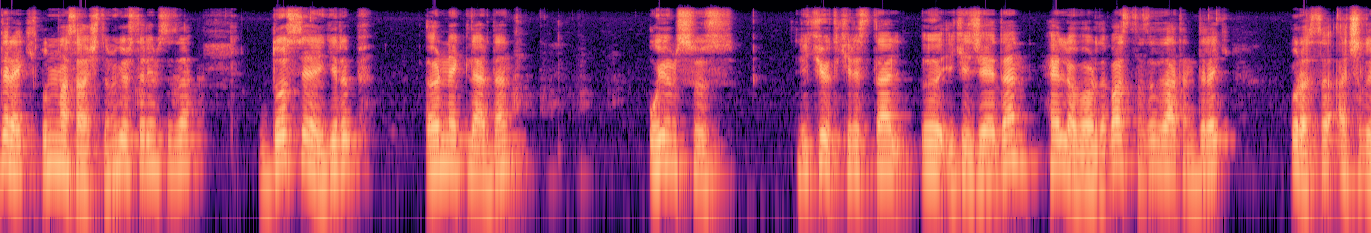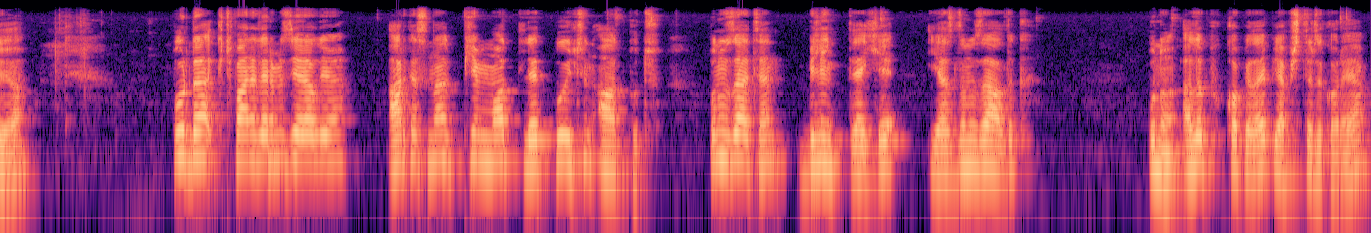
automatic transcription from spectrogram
direkt bunu nasıl açtığımı göstereyim size. Dosyaya girip örneklerden uyumsuz Liquid Kristal I2C'den Hello World'a bastığınızda zaten direkt burası açılıyor. Burada kütüphanelerimiz yer alıyor. Arkasına PinMod LED Built-in Output. Bunu zaten Blink'teki yazılımızı aldık. Bunu alıp kopyalayıp yapıştırdık oraya.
